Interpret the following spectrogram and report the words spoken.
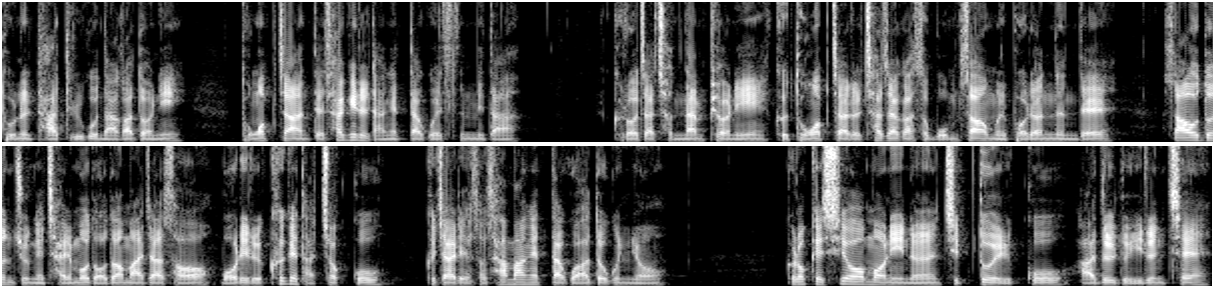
돈을 다 들고 나가더니 동업자한테 사기를 당했다고 했습니다. 그러자 전 남편이 그 동업자를 찾아가서 몸싸움을 벌였는데 싸우던 중에 잘못 얻어맞아서 머리를 크게 다쳤고 그 자리에서 사망했다고 하더군요. 그렇게 시어머니는 집도 잃고 아들도 잃은 채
